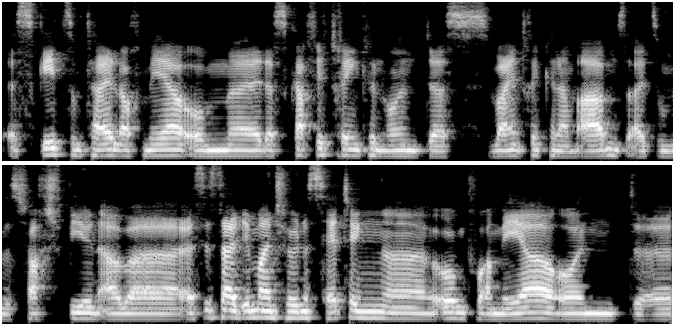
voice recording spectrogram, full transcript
es geht zum Teil auch mehr um äh, das Kaffeetrinken und das Weintrinken am Abend als um das Schachspielen. Aber es ist halt immer ein schönes Setting äh, irgendwo am Meer und äh,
